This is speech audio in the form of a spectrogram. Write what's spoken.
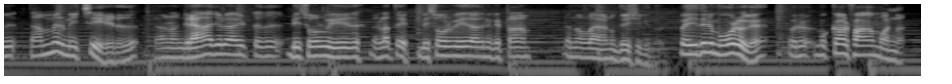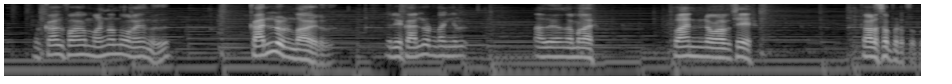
ഇത് തമ്മിൽ മിക്സ് ചെയ്യരുത്. കാരണം ഗ്രാജുവലായിട്ട് ഇത് ഡിസോൾവ് ചെയ്ത് വെള്ളത്തിൽ ഡിസോൾവ് ചെയ്ത് അതിന് കിട്ടണം എന്നുള്ളതാണ് ഉദ്ദേശിക്കുന്നത്. അപ്പോൾ ഇതിന് മുകളിൽ ഒരു മുക്കാൽ ഭാഗം മണ്ണ്. മുക്കാൽ ഭാഗം മണ്ണെന്ന് പറയുന്നത് കല്ലുണ്ടാകരുത്. വലിയ കല്ലുണ്ടെങ്കിൽ അത് നമ്മളെ പ്ലാന്റിന്റെ വളർച്ചയെ തടസ്സപ്പെടുത്തും.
